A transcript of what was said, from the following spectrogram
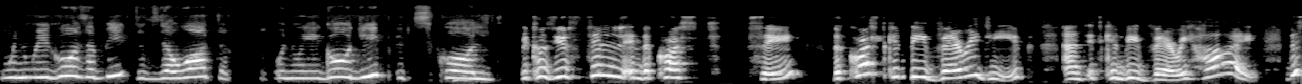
when we go the beach, it's the water. When we go deep, it's cold. because you're still in the crust. See, the crust can be very deep and it can be very high. This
